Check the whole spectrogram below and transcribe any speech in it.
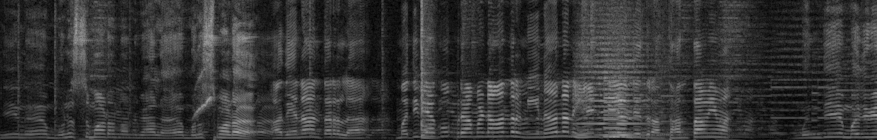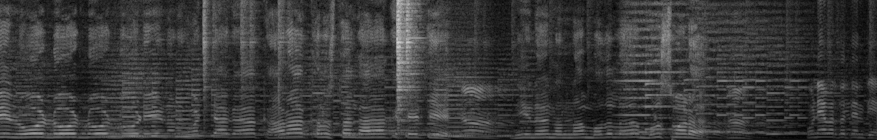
ನೀನು ಮನಸ್ಸು ಮಾಡ ನನ್ನ ಮ್ಯಾಲ. ಮನಸ್ಸು ಮಾಡ. ಅದೇನ ಅಂತಾರಲ್ಲ ಮದುವೆ ಆಗೋ ಬ್ರಾಹ್ಮಣ ಅಂದ್ರ ನೀನ ನನ್ನ ಹೆಂಡತಿ ಅಂದಿದ್ರ ಅಂತ ಅಂತಾವಿವ ಮಂದಿ ಮದ್ವಿ ನೋಡ್ ನೋಡ್ ನೋಡ್ ನೋಡಿ ನನಗೆ ಹೊಟ್ಟ್ಯಾಗ ಖಾರ ಕಲಿಸ್ದಂಗ ಆಗಾಕತೈತಿ ನೀನು ನನ್ನ ಮೊದಲ ಮನಸ್ಸು ಮಾಡ. ಪುಣ್ಯ ಬರ್ತೈತೆ ಅಂತೆ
